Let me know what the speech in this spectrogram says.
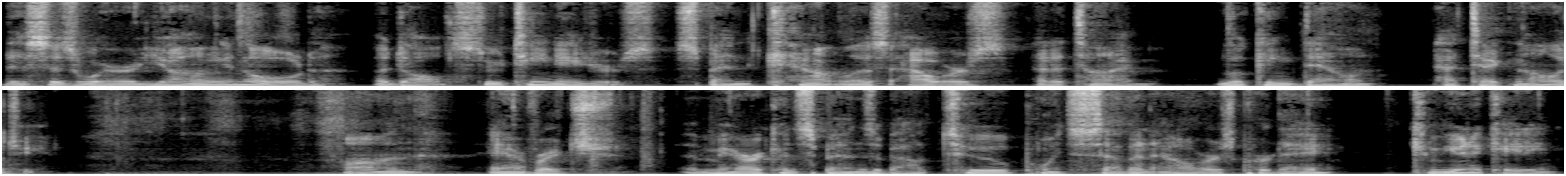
This is where young and old, adults through teenagers, spend countless hours at a time looking down at technology. On average, American spends about 2.7 hours per day communicating,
